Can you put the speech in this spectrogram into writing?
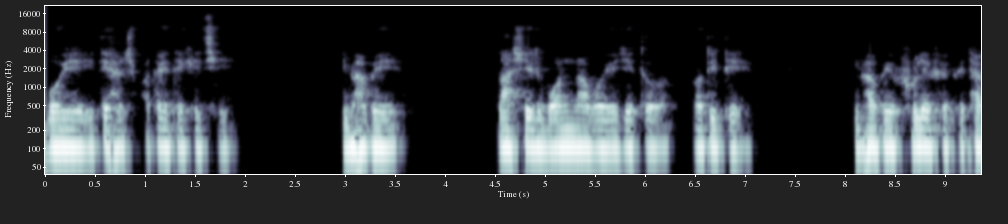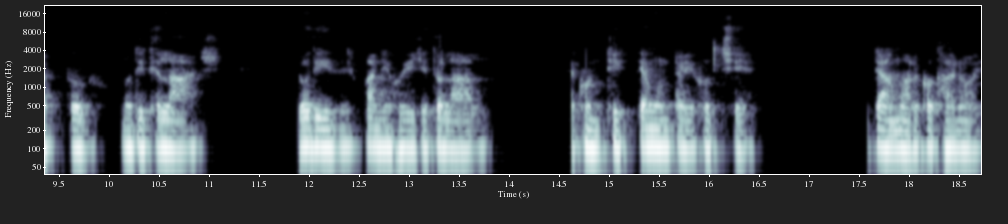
বইয়ে ইতিহাস পাতায় দেখেছি। কীভাবে লাশের বন্যা বয়ে যেত নদীতে, কীভাবে ফুলে ফেপে থাকতো নদীতে লাশ, নদীর পানি হয়ে যেত লাল। এখন ঠিক তেমনটাই হচ্ছে। এটা আমার কথা নয়।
